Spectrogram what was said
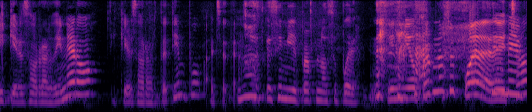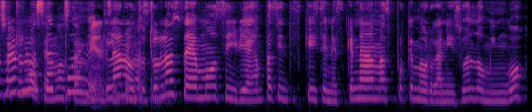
y quieres ahorrar dinero y quieres ahorrarte tiempo, etc. No, es que sin meal prep no se puede. Sin meal prep no se puede. De hecho, nosotros lo hacemos también. Claro, nosotros lo hacemos y llegan pacientes que dicen, es que nada más porque me organizo el domingo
